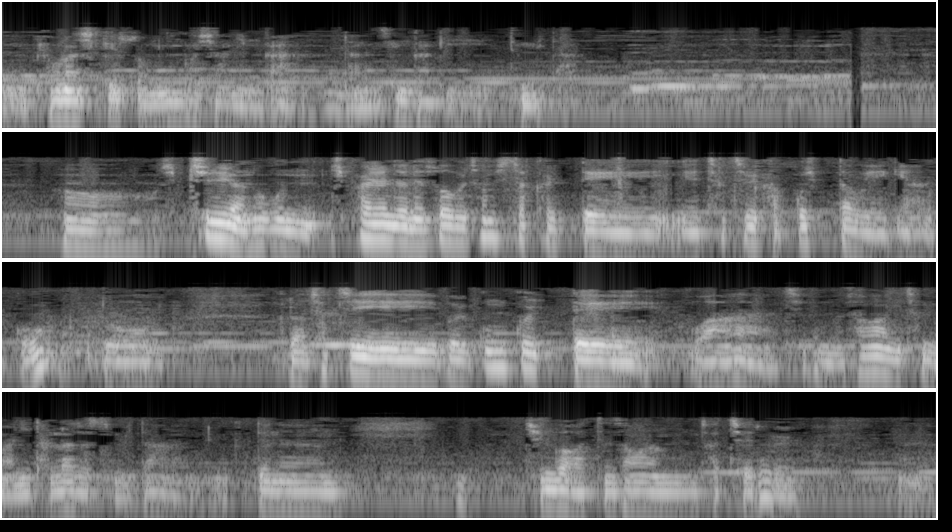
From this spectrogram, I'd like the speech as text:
어, 변화시킬 수 없는 것이 아닌가라는 생각이 듭니다. 어, 17년 혹은 18년 전에 수업을 처음 시작할 때의 찻집을 갖고 싶다고 얘기하고 또 그런 찻집을 꿈꿀 때와 지금은 상황이 참 많이 달라졌습니다. 그때는 지금과 같은 상황 자체를 어,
